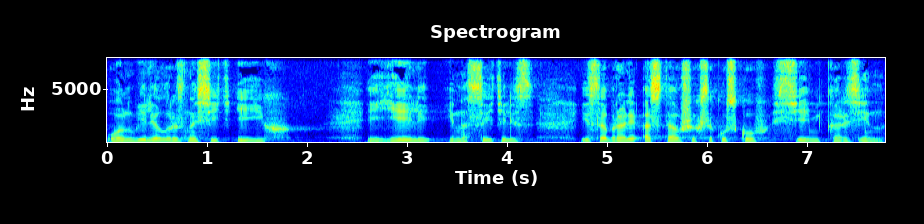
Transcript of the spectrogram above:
он велел разносить и их. И ели, и насытились, и собрали оставшихся кусков семь корзин.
